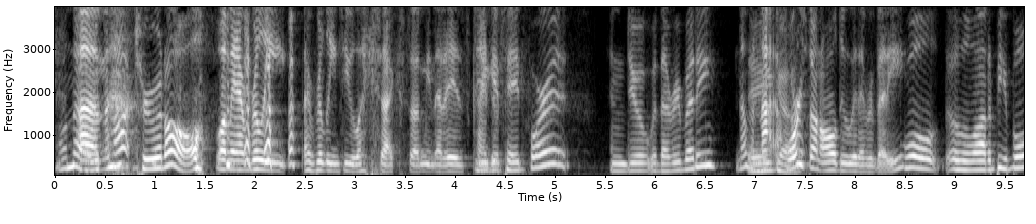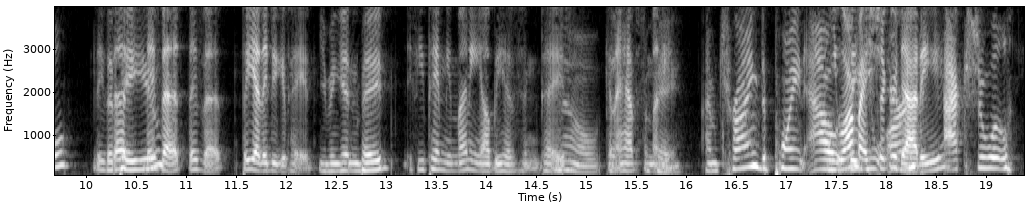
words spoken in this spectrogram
Well, no, Um, it's not true at all. Well, I mean, I really, I really do like sex. So I mean, that is kind of. Do you kind get paid for it and do it with everybody? no, There but you not go. horse don't all do it with everybody. Well, a lot of people they that vet, pay you. they vet, they vet. But yeah, they do get paid. You've been getting paid? If you pay me money, I'll be having paid. No. Can that- I have some money? okay. I'm trying to point out You are that my sugar aren't daddy. Actually,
